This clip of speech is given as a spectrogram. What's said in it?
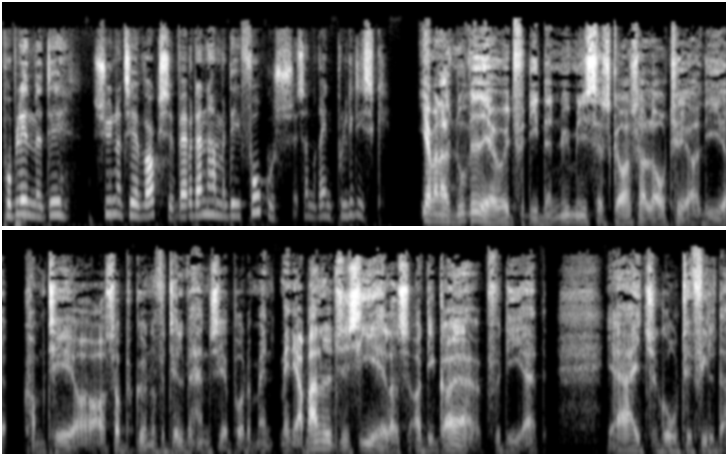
Problemet det syner til at vokse. Hvordan har man det i fokus, sådan rent politisk? Jamen altså, nu ved jeg jo ikke, fordi den nye minister skal også have lov til at lige komme til og, og så begynde at fortælle, hvad han ser på det. Men, men jeg er bare nødt til at sige ellers, og det gør jeg, fordi at jeg er ikke så god til filter.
